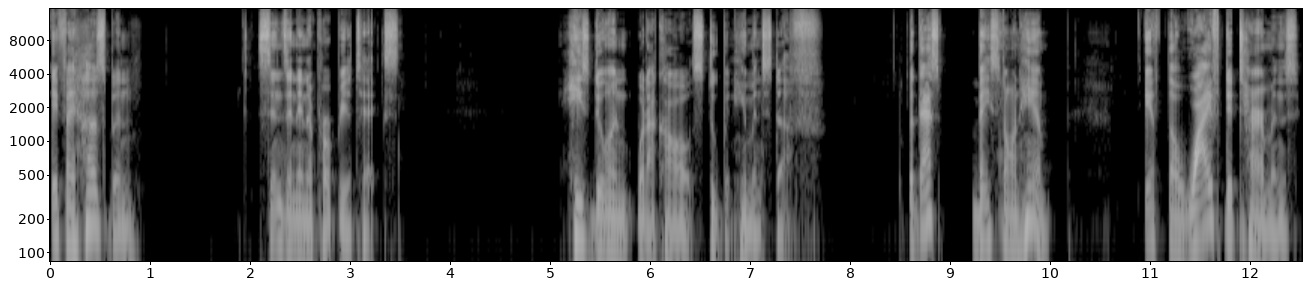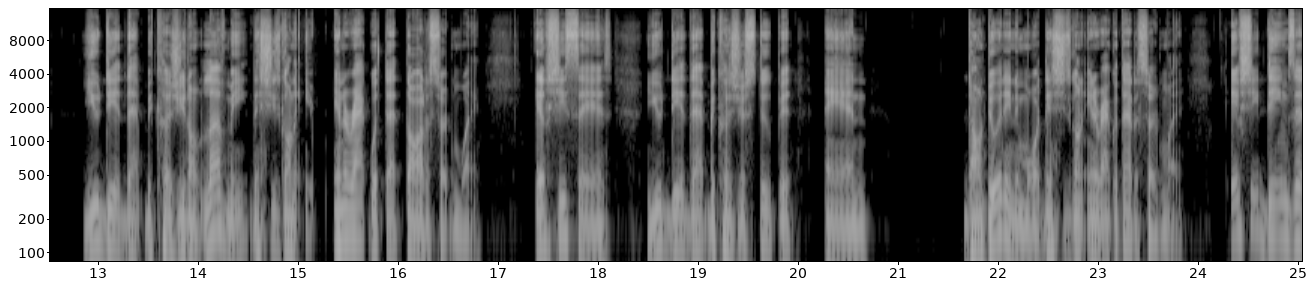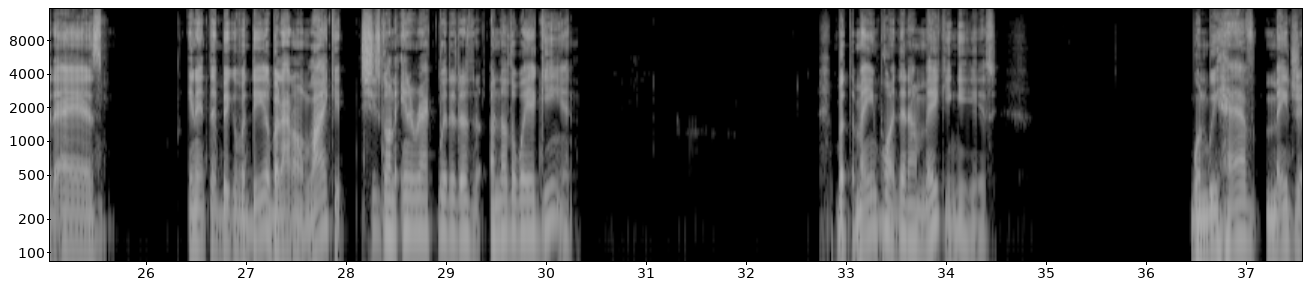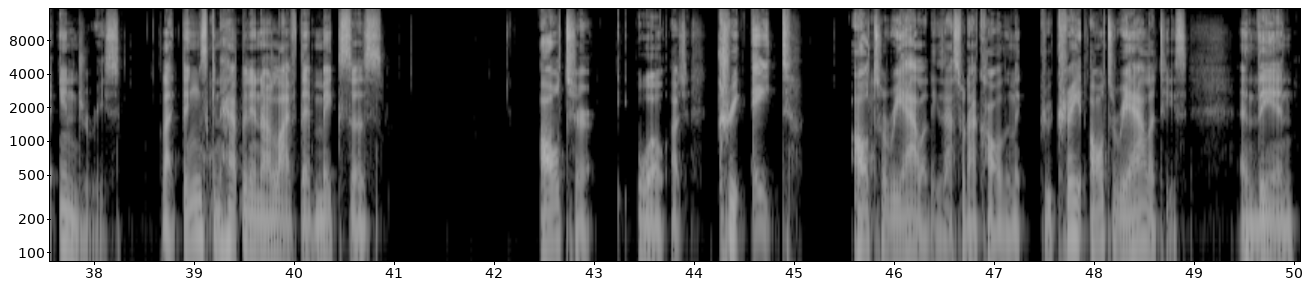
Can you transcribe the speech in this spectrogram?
If a husband sends an inappropriate text, he's doing what I call stupid human stuff. But that's based on him. If the wife determines you did that because you don't love me, then she's going to interact with that thought a certain way. If she says you did that because you're stupid and don't do it anymore, then she's going to interact with that a certain way. If she deems it as it ain't that big of a deal, but I don't like it, she's going to interact with it another way again. But the main point that I'm making is when we have major injuries, like things can happen in our life that makes us alter, well, uh, create alter realities. That's what I call them. Create alter realities. And then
